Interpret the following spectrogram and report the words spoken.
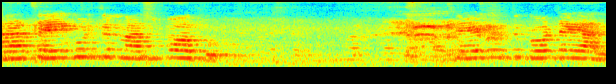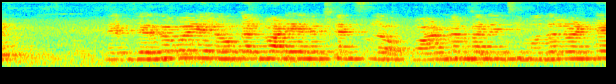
అలా ఆ గుర్తుని మర్చిపోవద్దు చెయ్యి గుర్తు కోటేయాలి. రేపు జరగబోయే లోకల్ బాడీ ఎలక్షన్స్లో వార్డ్ మెంబర్ నుంచి మొదలు పెడితే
